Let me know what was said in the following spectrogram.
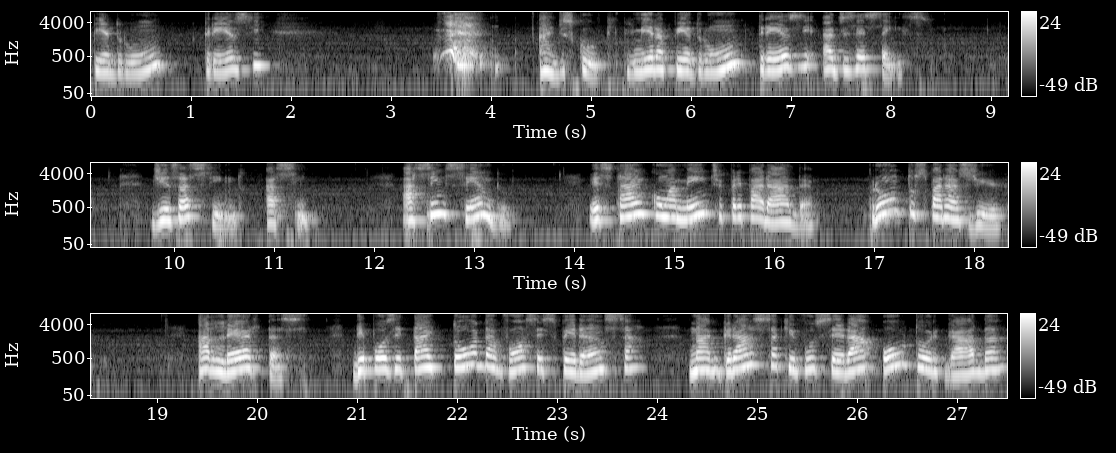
Pedro 1, 13. Ai, desculpe, 1 Pedro 1, 13 a 16. Diz assim, assim. Assim sendo, estai com a mente preparada prontos para agir. Alertas, depositai toda a vossa esperança na graça que vos será outorgada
